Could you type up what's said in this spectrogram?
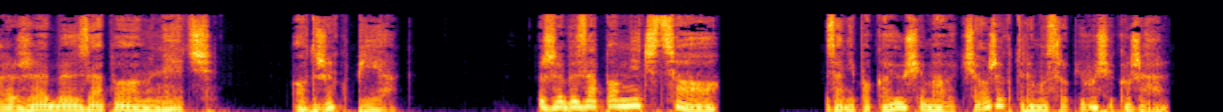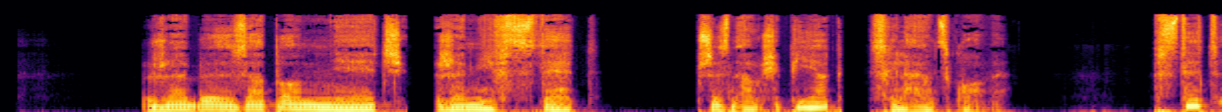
Żeby zapomnieć — odrzekł pijak. — Żeby zapomnieć co? Zaniepokoił się mały książę, któremu zrobiło się go żal. Żeby zapomnieć, że mi wstyd, przyznał się pijak, schylając głowę. Wstyd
